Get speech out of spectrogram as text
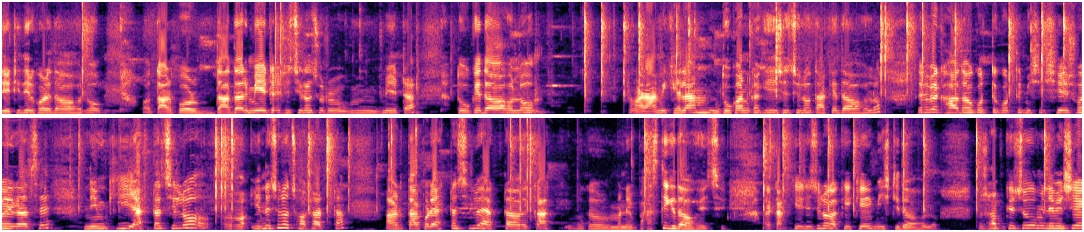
জেঠিদের ঘরে দেওয়া হলো। তারপর দাদার মেয়েটা এসেছিল, ছোটো মেয়েটা। তো ওকে দেওয়া হলো। আর আমি খেলাম, দোকান কাকি এসেছিল, তাকে দেওয়া হলো। এভাবে খাওয়া দাওয়া করতে করতে মিষ্টি শেষ হয়ে গেছে। নিমকি একটা ছিল এনেছিল ছ সাতটা আর তারপরে একটা ছিল, একটা ওই কাকি মানে ভাস্তিকে দেওয়া হয়েছে। আর কাকি এসেছিল, কাকিকে মিষ্টি দেওয়া হলো। তো সব কিছু মিলেমিশে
